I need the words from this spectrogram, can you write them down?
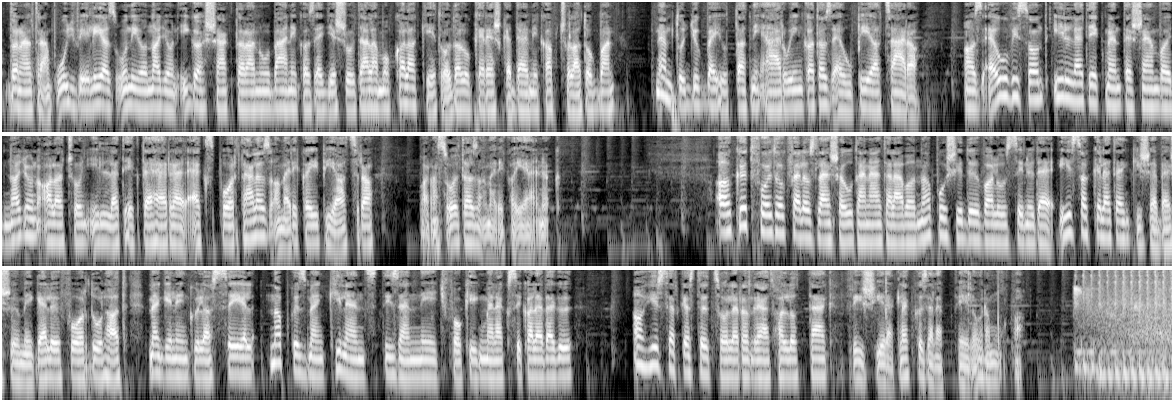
Donald Trump úgy véli, az Unió nagyon igazságtalanul bánik az Egyesült Államokkal a kétoldalú kereskedelmi kapcsolatokban. Nem tudjuk bejuttatni áruinkat az EU piacára. Az EU viszont illetékmentesen vagy nagyon alacsony illetékteherrel exportál az amerikai piacra, panaszolta az amerikai elnök. A kötfoltok feloszlása után általában napos idő valószínű, de északkeleten kisebb eső még előfordulhat. Megélénkül a szél, napközben 9-14 fokig melegszik a levegő. A hírszerkesztőt Szoller Andrát hallották, friss hírek legközelebb fél óra múlva.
